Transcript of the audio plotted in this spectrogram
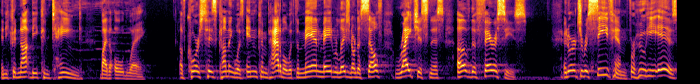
and he could not be contained by the old way. Of course, his coming was incompatible with the man made religion or the self righteousness of the Pharisees. In order to receive him for who he is,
